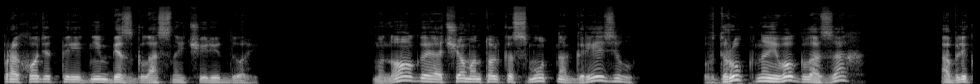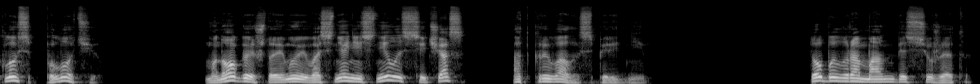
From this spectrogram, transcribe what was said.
проходят перед ним безгласной чередой. Многое, о чем он только смутно грезил, вдруг на его глазах облеклось плотью. Многое, что ему и во сне не снилось, сейчас открывалось перед ним. то был роман без сюжета,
